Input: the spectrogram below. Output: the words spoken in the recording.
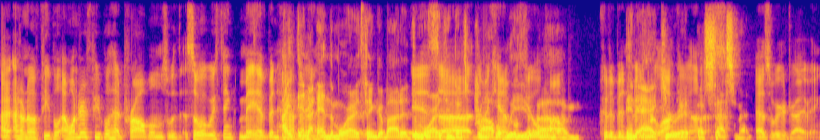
I, I don't know if people. I wonder if people had problems with. So what we think may have been I, happening and, and the more I think about it, the is, more I think uh, that's mechanical probably um, could have been an accurate assessment. as we were driving.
